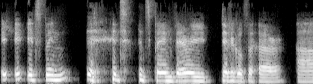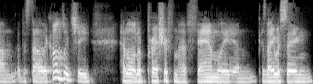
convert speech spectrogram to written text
it, has it, been it's it's been very difficult for her um, at the start of the conflict. She had a lot of pressure from her family, and because they were seeing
